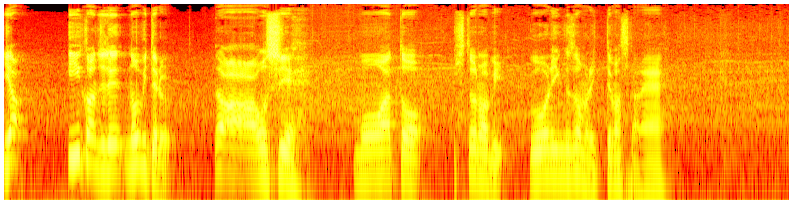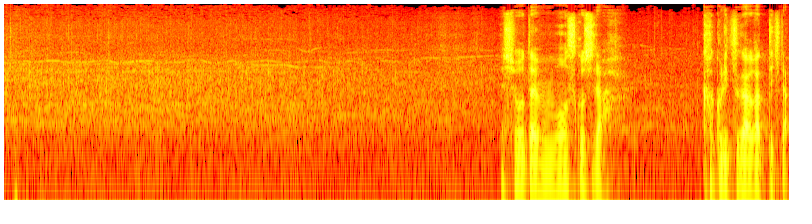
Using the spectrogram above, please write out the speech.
いや、いい感じで伸びてる。ああ、惜しい。もうあと、ひと伸び。ウォーリングゾーンまで行ってますかね。ショータイムもう少しだ。確率が上がってきた。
